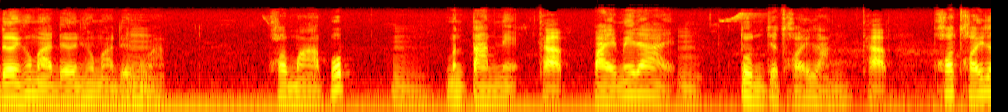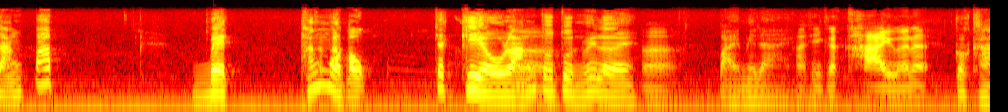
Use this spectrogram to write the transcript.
เดินเข้ามาเดินเข้ามาเดินเข้ามา พอมาปุ๊บอืมมันตันเนี่ยครับไปไม่ได้อืมตุ่นจะถอยหลังครับ พอถอยหลังปั๊บเบ็ดทั้งหมดตกจะเกี่ยวหลังเออตัวตุ่นไว้เลยอ่าไปไม่ได้อาทีก็คาอยู่นั่นน่ะก็คา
